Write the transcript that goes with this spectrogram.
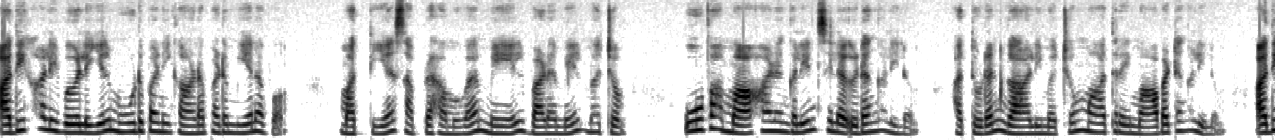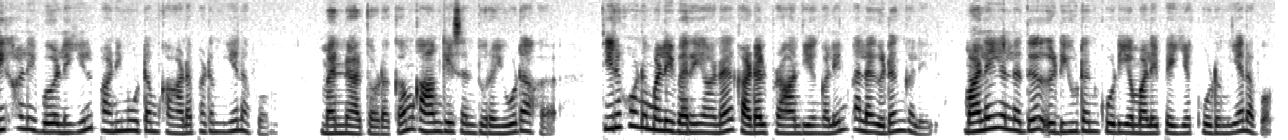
அதிகாலை வேளையில் மூடுபனி காணப்படும் எனவும் மத்திய சப்ரஹமுவ மேல் வடமேல் மற்றும் ஊவா மாகாணங்களின் சில இடங்களிலும் அத்துடன் காலி மற்றும் மாத்திரை மாவட்டங்களிலும் அதிகாலை வேளையில் பனிமூட்டம் காணப்படும் எனவும் மன்னார் தொடக்கம் காங்கேசன்துறையூடாக திருகோணமலை வரையான கடல் பிராந்தியங்களின் பல இடங்களில் மழை அல்லது இடியுடன் கூடிய மழை பெய்யக்கூடும் எனவும்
